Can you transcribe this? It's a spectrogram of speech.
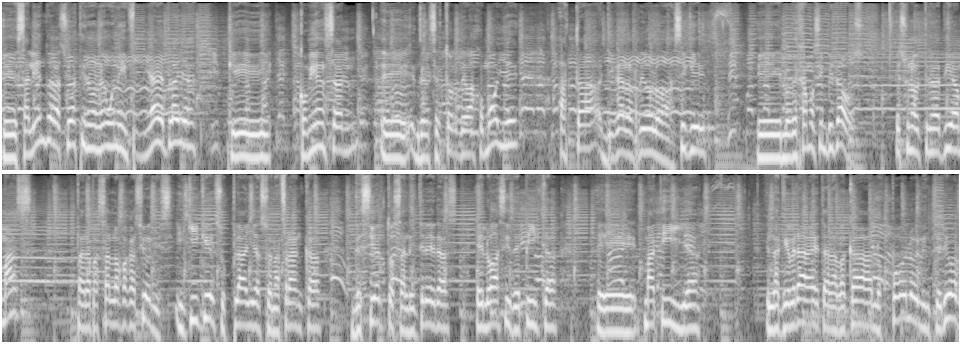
eh, saliendo de la ciudad tiene una, infinidad de playas que comienzan eh, del sector de Bajo Molle hasta llegar al río Loa. Así que eh, los dejamos invitados. Es una alternativa más para pasar las vacaciones. Iquique, sus playas, Zona Franca, desiertos, salitreras, el oasis de Pica, Matilla, la quebrada de Tarapacá, los pueblos del interior,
